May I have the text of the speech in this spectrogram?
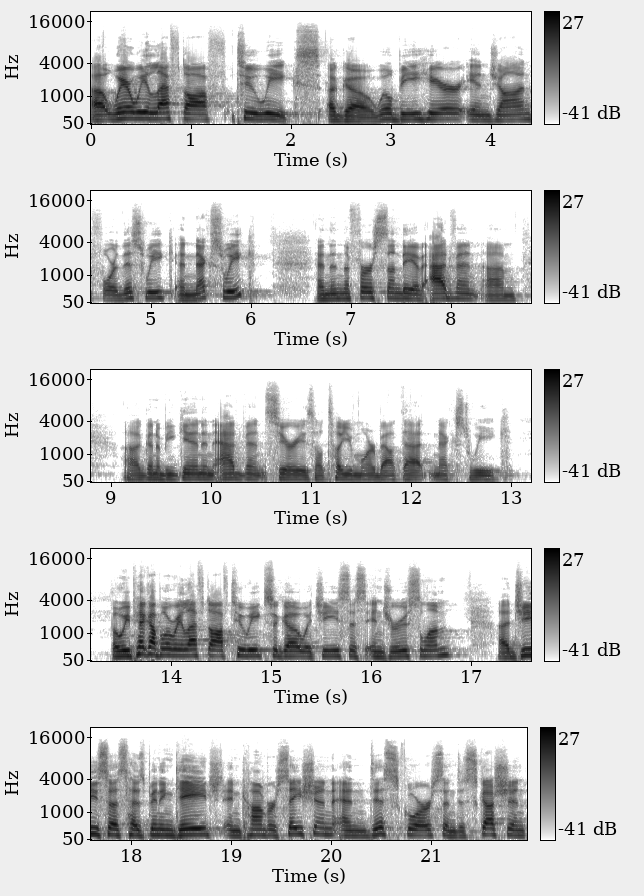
uh, where we left off two weeks ago. We'll be here in John for this week and next week. And then the first Sunday of Advent, I'm uh, going to begin an Advent series. I'll tell you more about that next week. But we pick up where we left off two weeks ago with Jesus in Jerusalem. Uh, Jesus has been engaged in conversation and discourse and discussion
